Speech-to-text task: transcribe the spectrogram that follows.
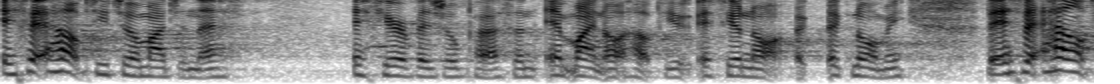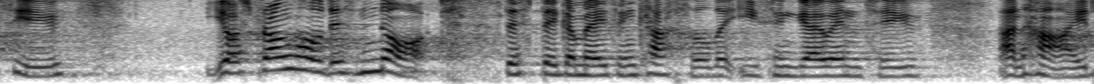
If it helps you to imagine this, if you're a visual person, it might not help you. If you're not, ignore me. But if it helps you, your stronghold is not this big, amazing castle that you can go into and hide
